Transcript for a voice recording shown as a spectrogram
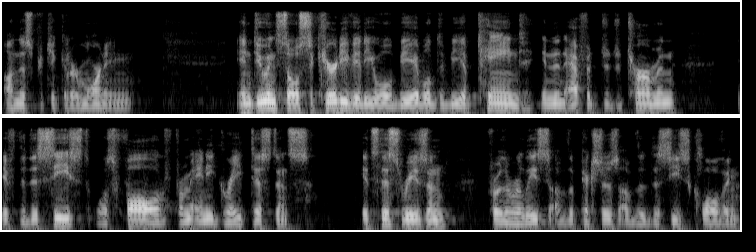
on this particular morning. In doing so, security video will be able to be obtained in an effort to determine if the deceased was followed from any great distance. It's this reason for the release of the pictures of the deceased clothing.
